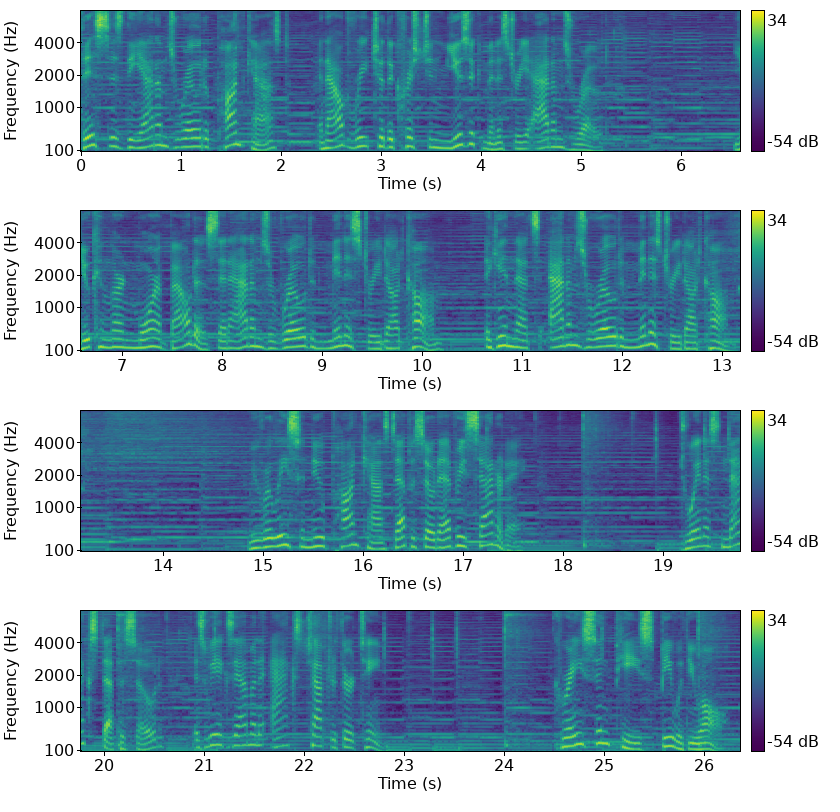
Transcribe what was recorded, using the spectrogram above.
This is the Adams Road podcast, an outreach of the Christian music ministry Adams Road. You can learn more about us at adamsroadministry.com. Again, that's adamsroadministry.com. We release a new podcast episode every Saturday. Join us next episode as we examine Acts chapter 13. Grace and peace be with you all.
